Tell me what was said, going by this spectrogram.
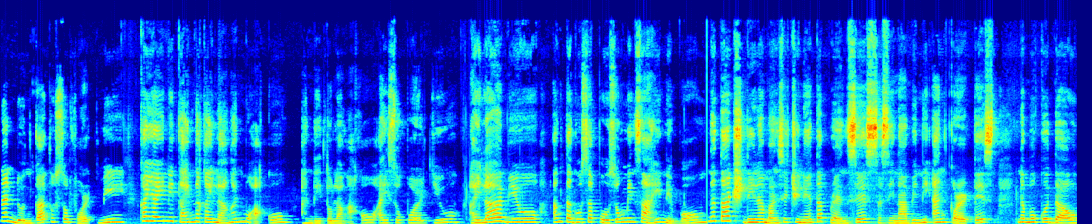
nandun ka to support me. Kaya anytime na kailangan mo ako, andito lang ako, I support you. I love you. Ang tago sa pusong mensahe ni Bong. Natouch din naman si Chineta Princess sa sinabi ni Ann Curtis na bukod daw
